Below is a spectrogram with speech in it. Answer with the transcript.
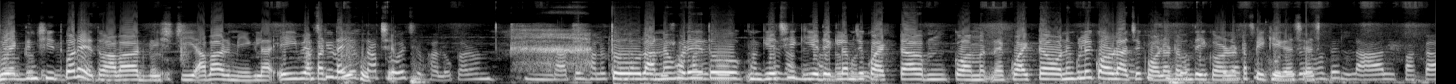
দু একদিন শীত পরে তো আবার বৃষ্টি আবার মেঘলা এই ব্যাপারটাই হচ্ছে। ভালো কারণ তো রান্নাঘরে তো গেছি গিয়ে দেখলাম যে কয়েকটা মানে কয়েকটা অনেকগুলোই করলা আছে দেখো কি করলাটার মধ্যে এই করলাটা পেকে গেছে লাল পাকা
